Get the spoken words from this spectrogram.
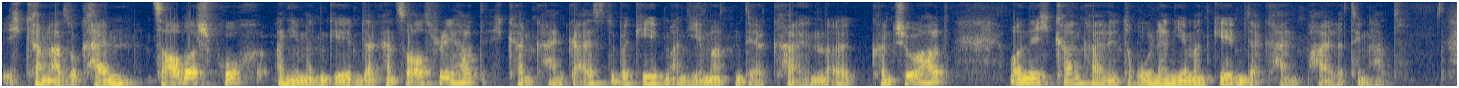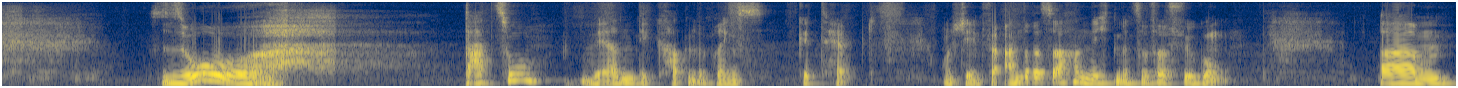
Ich kann also keinen Zauberspruch an jemanden geben, der kein Sorcery hat. Ich kann keinen Geist übergeben an jemanden, der kein äh, Conjure hat. Und ich kann keine Drohne an jemanden geben, der kein Piloting hat. So, dazu werden die Karten übrigens getappt und stehen für andere Sachen nicht mehr zur Verfügung. Ähm,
